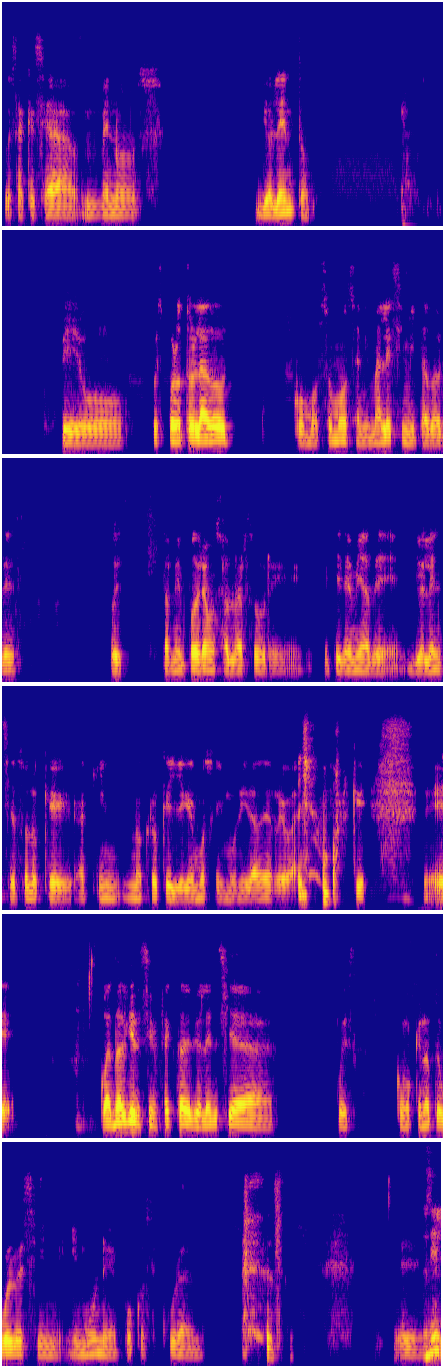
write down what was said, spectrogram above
pues a que sea menos violento. Pero pues por otro lado, como somos animales imitadores, pues también podríamos hablar sobre epidemia de violencia, solo que aquí no creo que lleguemos a inmunidad de rebaño, porque eh, cuando alguien se infecta de violencia, pues como que no te vuelves inmune, poco se curan. Eh, sí,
